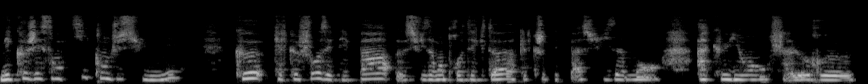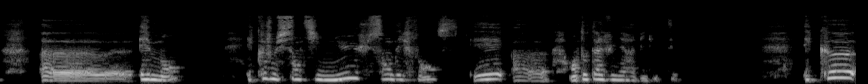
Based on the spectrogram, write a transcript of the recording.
mais que j'ai senti quand je suis née que quelque chose n'était pas euh, suffisamment protecteur, quelque chose n'était pas suffisamment accueillant, chaleureux, euh, aimant et que je me suis sentie nue, sans défense et en totale vulnérabilité. Et que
